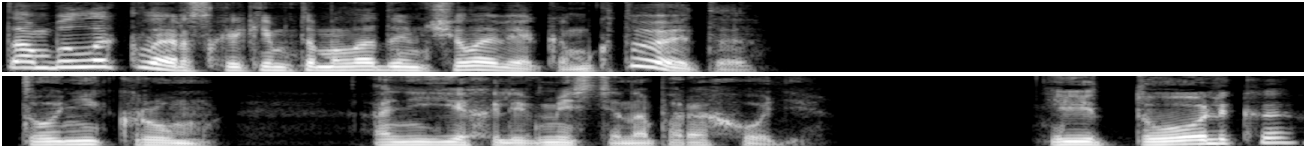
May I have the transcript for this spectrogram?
Там была Клэр с каким-то молодым человеком. Кто это? Тони Крум. Они ехали вместе на пароходе. И только?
